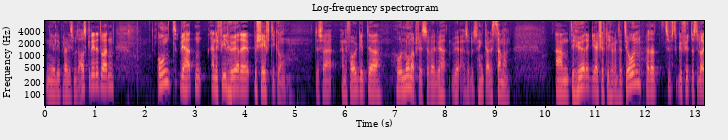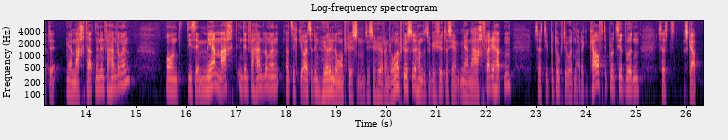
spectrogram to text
Neoliberalismus ausgeredet worden. Und wir hatten eine viel höhere Beschäftigung. Das war eine Folge der hohen Lohnabschlüsse, weil wir, wir also das hängt alles zusammen. Ähm, die höhere gewerkschaftliche Organisation hat dazu geführt, dass die Leute mehr Macht hatten in den Verhandlungen. Und diese mehr Macht in den Verhandlungen hat sich geäußert in höheren Lohnabschlüssen. Und diese höheren Lohnabschlüsse haben dazu geführt, dass sie mehr Nachfrage hatten. Das heißt, die Produkte wurden alle gekauft, die produziert wurden. Das heißt, es gab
